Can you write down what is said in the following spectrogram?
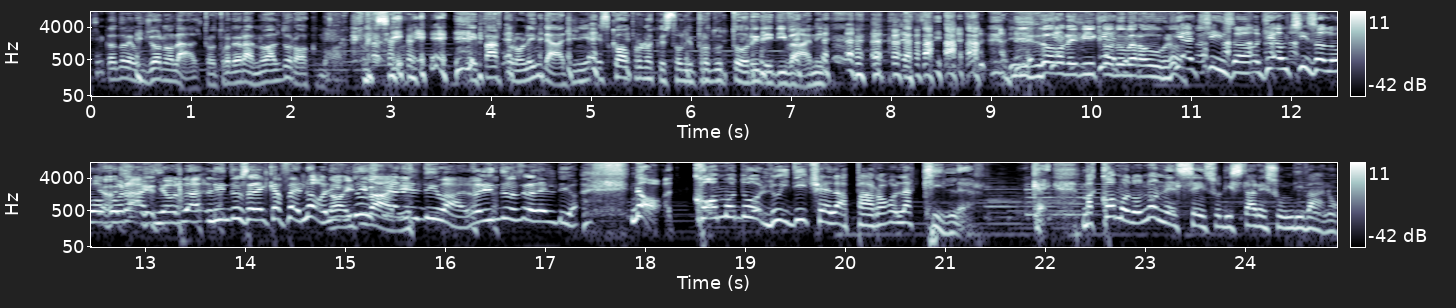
secondo me un giorno o l'altro troveranno Aldo Rock morto. Sì. E partono le indagini e scoprono che sono i produttori dei divani. Il loro nemico ha- numero uno. Chi ha ucciso, chi ha ucciso l'uomo ragno? La- l'industria del caffè? No, No, l'industria del divano. L'industria del divano. No, comodo, lui dice la parola killer. Ok, ma comodo non nel senso di stare su un divano,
